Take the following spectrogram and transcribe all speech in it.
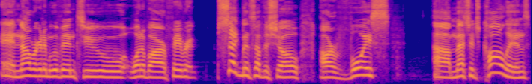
And now we're going to move into one of our favorite segments of the show, our voice uh, message call ins.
